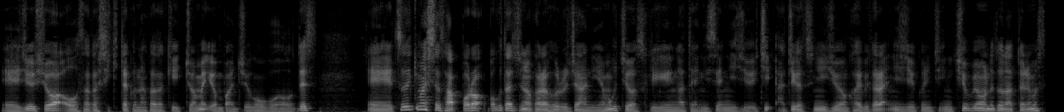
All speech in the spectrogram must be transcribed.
えー、住所は大阪市北区中崎1丁目4番15号です。えー、続きまして札幌、僕たちのカラフルジャーニー山口洋介原画展2021、8月24火曜日から29日日曜日までとなっております。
